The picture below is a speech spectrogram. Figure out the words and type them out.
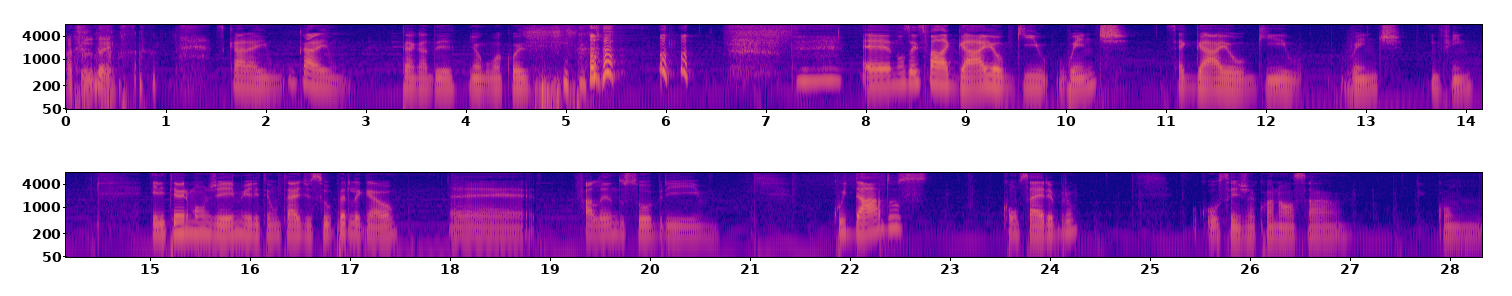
mas tudo bem. Esse cara aí, um, um cara aí, um PhD em alguma coisa. é, não sei se fala Guy ou Guy Winch. Se é Guy ou Guy Winch, enfim. Ele tem um irmão gêmeo, ele tem um TED super legal. é, falando sobre cuidados com o cérebro. Ou seja, com a nossa. com,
